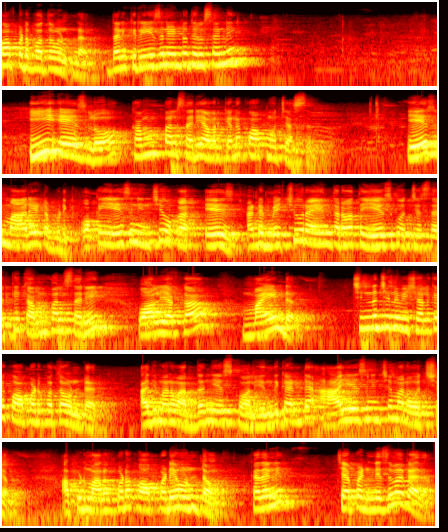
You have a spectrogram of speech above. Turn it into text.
కోపడిపోతూ ఉంటున్నారు. దానికి రీజన్ ఏంటో తెలుసండి ఈ ఏజ్లో కంపల్సరీ ఎవరికైనా కోపం వచ్చేస్తుంది. ఏజ్ మారేటప్పటికి ఒక ఏజ్ నుంచి ఒక ఏజ్ అంటే మెచ్యూర్ అయిన తర్వాత ఏజ్కి వచ్చేసరికి కంపల్సరీ వాళ్ళ యొక్క మైండ్ చిన్న చిన్న విషయాలకే కోపడిపోతూ ఉంటారు. అది మనం అర్థం చేసుకోవాలి. ఎందుకంటే ఆ ఏజ్ నుంచే మనం వచ్చాం. అప్పుడు మనం కూడా కోపడే ఉంటాం. కదండి? చెప్పండి. నిజమే కదా?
